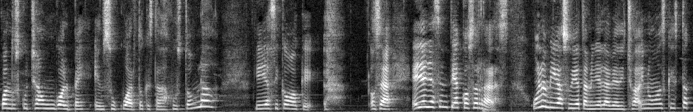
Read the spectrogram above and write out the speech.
cuando escucha un golpe en su cuarto que estaba justo a un lado. Y ella así como que, o sea, ella ya sentía cosas raras. Una amiga suya también ya le había dicho, ay no, es que esta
